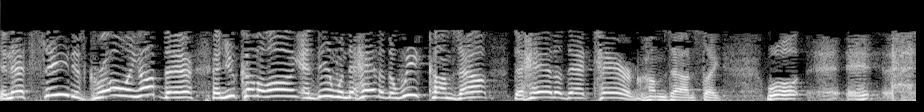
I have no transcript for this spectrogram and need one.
And that seed is growing up there, and you come along, and then when the head of the wheat comes out, the head of that tare comes out. It's like, well, eh, eh,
